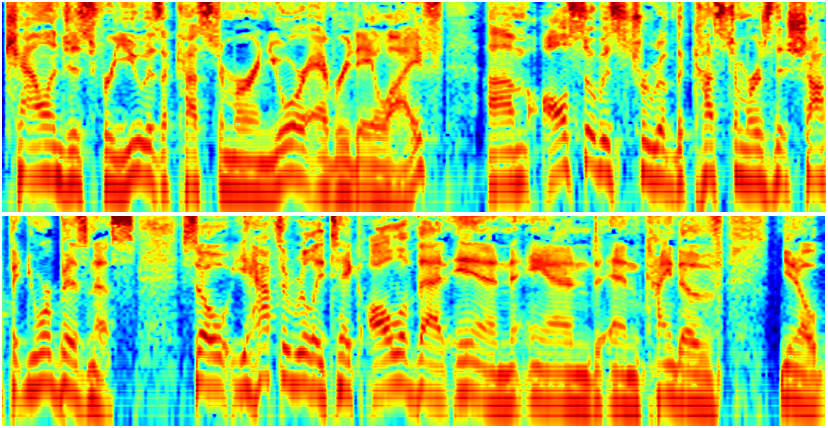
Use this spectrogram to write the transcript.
challenges for you as a customer in your everyday life, um, also is true of the customers that shop at your business. So you have to really take all of that in and and kind of you know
